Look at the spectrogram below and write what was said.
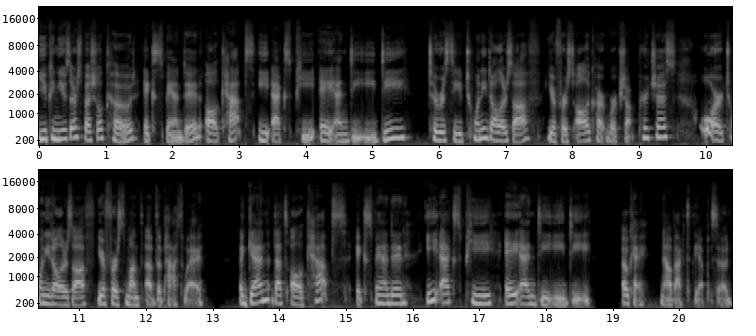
You can use our special code expanded, all caps E X P A N D E D, to receive $20 off your first a la carte workshop purchase or $20 off your first month of the pathway. Again, that's all caps, expanded, E X P A N D E D. Okay, now back to the episode.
